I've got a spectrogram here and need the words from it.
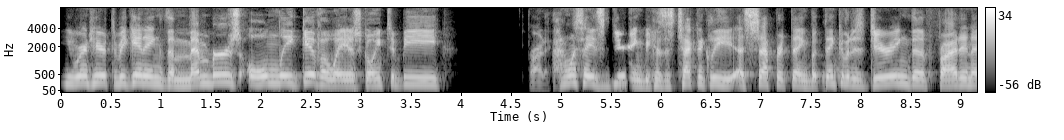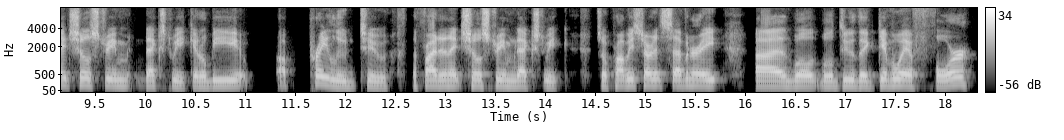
you weren't here at the beginning. The members only giveaway is going to be Friday. I don't want to say it's during because it's technically a separate thing, but think of it as during the Friday night chill stream next week. It'll be a prelude to the Friday night chill stream next week. So probably start at seven or eight. Uh, we'll we'll do the giveaway of four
